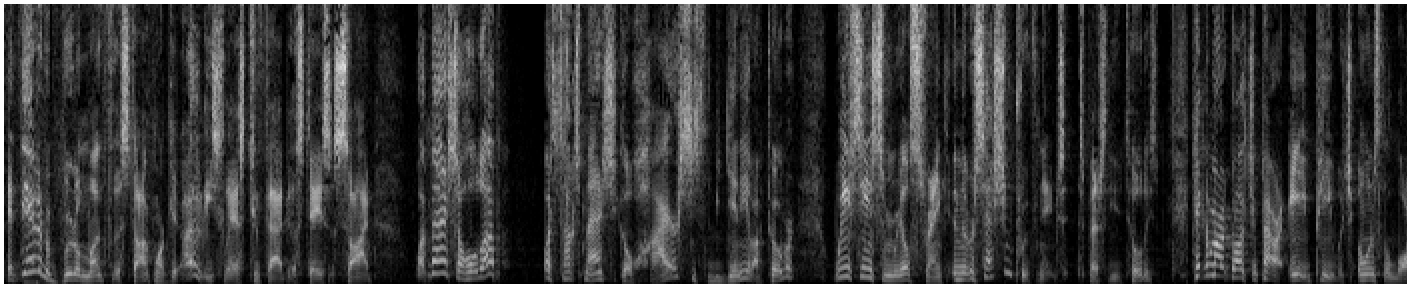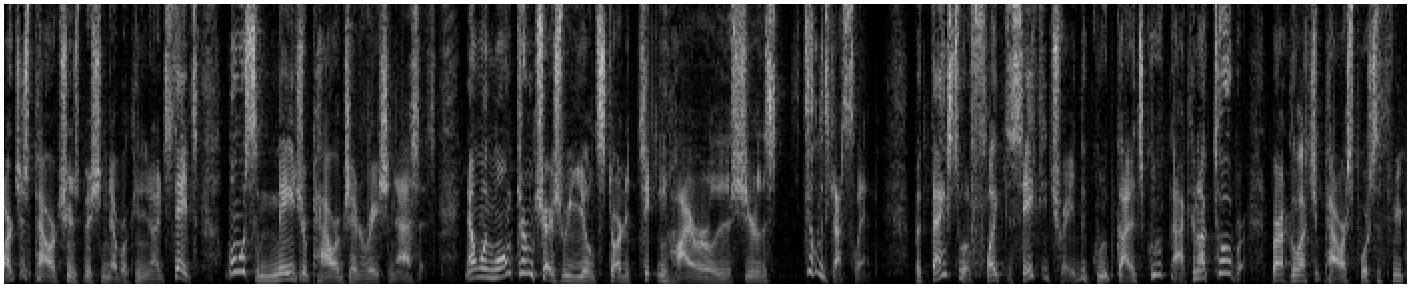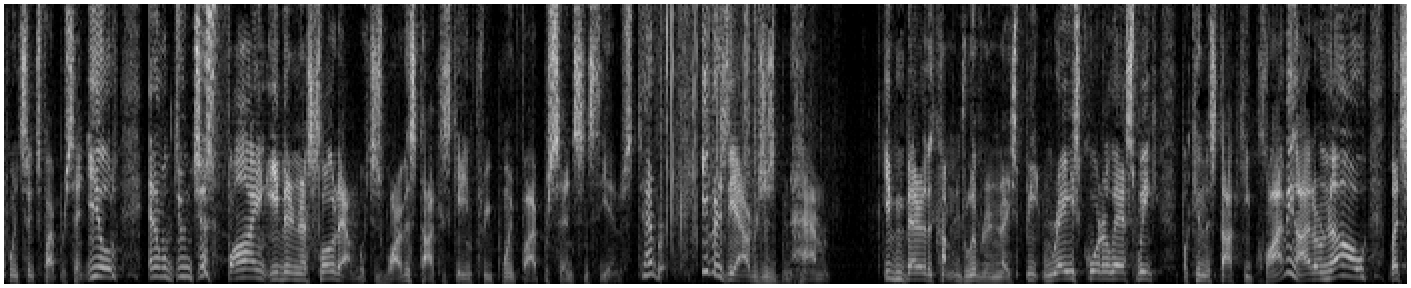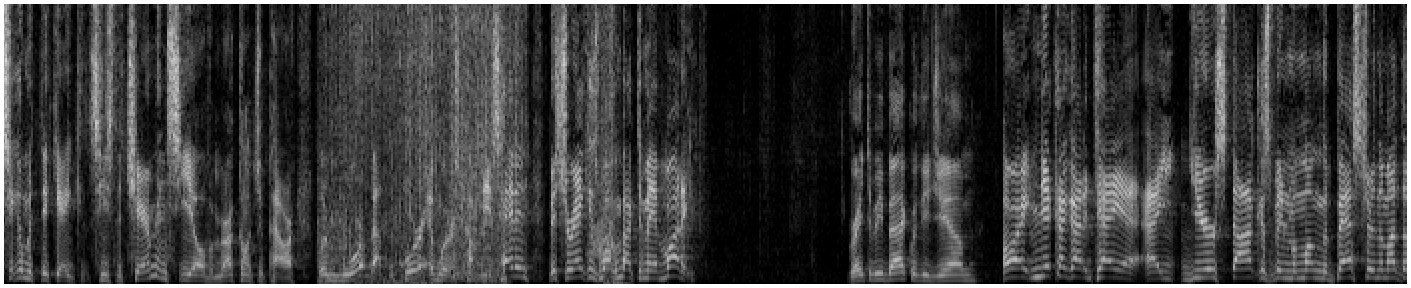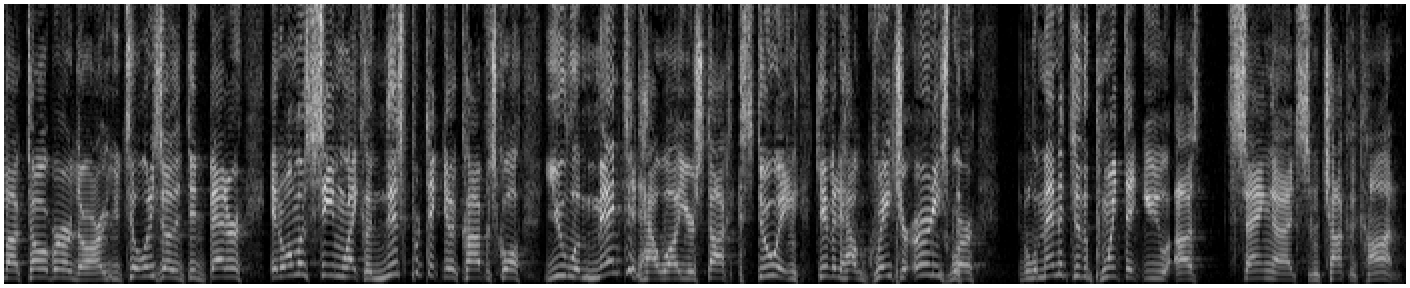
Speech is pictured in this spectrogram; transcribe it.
At the end of a brutal month for the stock market, at these last two fabulous days aside, what managed to hold up? What stocks managed to go higher since the beginning of October? We've seen some real strength in the recession proof names, especially utilities. Take American Electric Power, AEP, which owns the largest power transmission network in the United States, along with some major power generation assets. Now, when long term Treasury yields started ticking higher earlier this year, the utilities got slammed. But thanks to a flight to safety trade, the group got its group back in October. American Electric Power sports a 3.65% yield, and it will do just fine even in a slowdown, which is why the stock has gained 3.5% since the end of September, even as the average has been hammered. Even better, the company delivered a nice beat and raise quarter last week, but can the stock keep climbing? I don't know. Let's check in with Nick Akins. He's the chairman and CEO of American Electric Power. Learn more about the quarter and where his company is headed. Mr. Akins, welcome back to Mad Money. Great to be back with you, Jim. All right, Nick, I got to tell you, uh, your stock has been among the best in the month of October. There are utilities that did better. It almost seemed like on this particular conference call, you lamented how well your stock is doing, given how great your earnings were. lamented to the point that you uh, sang uh, some Chaka Khan.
